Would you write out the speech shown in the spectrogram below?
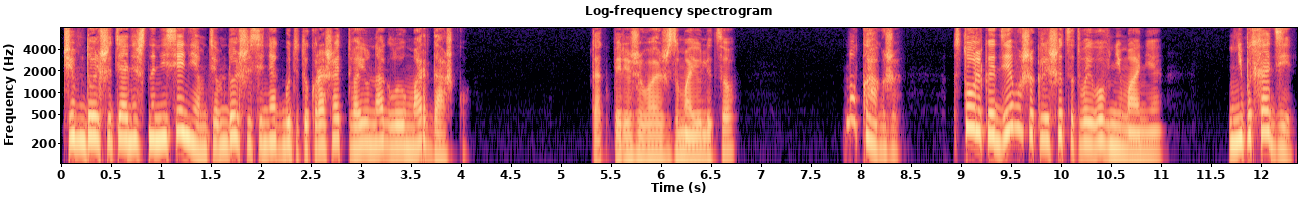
Чем дольше тянешь с нанесением, тем дольше синяк будет украшать твою наглую мордашку. Так переживаешь за моё лицо? Ну как же? Столько девушек лишится твоего внимания. Не подходи.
